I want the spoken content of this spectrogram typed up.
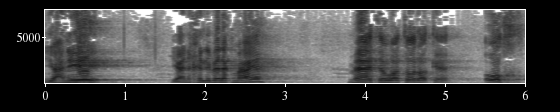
يعني إيه؟ يعني خلي بالك معايا. مات وترك أخت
